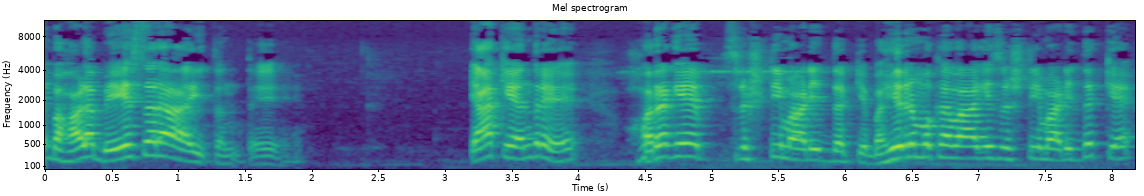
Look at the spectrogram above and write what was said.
ಬಹಳ ಬೇಸರ ಆಯಿತಂತೆ. ಯಾಕೆ ಅಂದ್ರೆ ಹೊರಗೆ ಸೃಷ್ಟಿ ಮಾಡಿದ್ದಕ್ಕೆ, ಬಹಿರ್ಮುಖವಾಗಿ ಸೃಷ್ಟಿ ಮಾಡಿದ್ದಕ್ಕೆ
